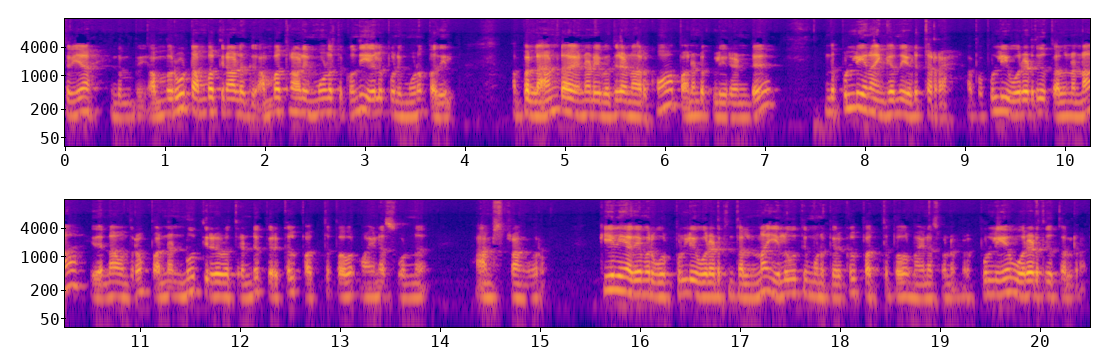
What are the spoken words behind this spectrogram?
சரியா? இந்த ஐம்ப ரூட் ஐம்பத்தி நாலுக்கு ஐம்பத்தி நாலு மூலத்துக்கு வந்து ஏழு புள்ளி மூணு பதில். அப்போ லேம்டா என்னுடைய பதில் என்ன இருக்கும்? பன்னெண்டு புள்ளி ரெண்டு இந்த புள்ளியை நான் இங்கேருந்து எடுத்துட்றேன். அப்போ புள்ளி ஒரு இடத்துக்கு தள்ளணும்னா இது என்ன வந்துடும் பன்னெண்டு நூற்றி இருபத்தி ரெண்டு பெருக்கல் பத்து பவர் மைனஸ் ஒன்று ஆம்ஸ்ட்ராங் வரும். கீழே அதே மாதிரி ஒரு புள்ளி ஒரு இடத்துக்கு தள்ளணும்னா எழுபத்தி மூணு பெருக்கள் பத்து பவர் மைனஸ் ஒன்று புள்ளியை ஒரு இடத்துக்கு தள்ளுறேன்.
